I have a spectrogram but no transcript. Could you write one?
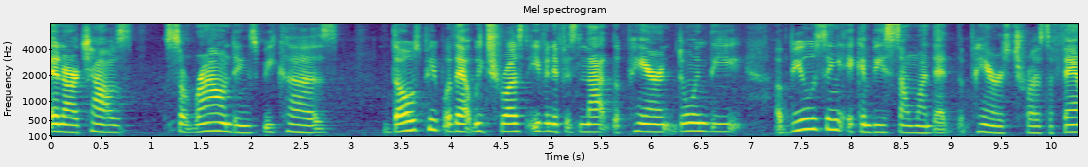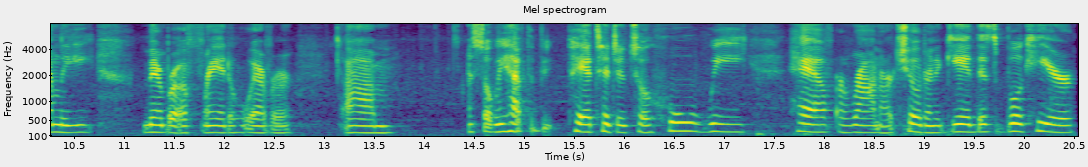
in our child's surroundings because those people that we trust, even if it's not the parent doing the abusing, it can be someone that the parents trust, a family member, a friend, or whoever. Um, so we have to be, pay attention to who we have around our children. Again, this book here,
